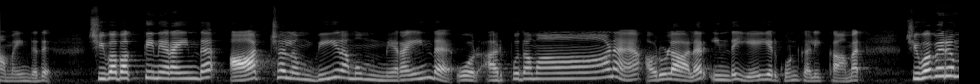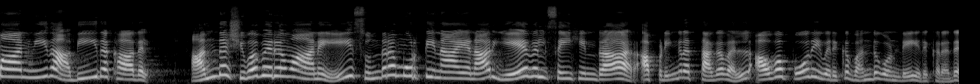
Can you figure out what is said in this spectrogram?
அமைந்தது. சிவபக்தி நிறைந்த ஆற்றலும் வீரமும் நிறைந்த ஓர் அற்புதமான அருளாளர் இந்த ஏயர் கோன் கலிக்காமர். சிவபெருமான் மீது அதீத காதல். அந்த சிவபெருமானை சுந்தரமூர்த்தி நாயனார் ஏவல் செய்கின்றார் அப்படிங்கிற தகவல் அவ்வப்போது இவருக்கு வந்து கொண்டே இருக்கிறது.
